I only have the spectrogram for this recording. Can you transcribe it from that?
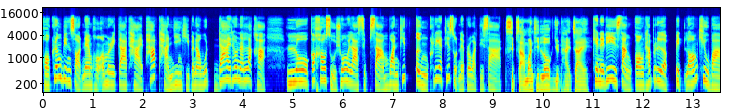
พอเครื่องบินสอดแนมของอเมริกาถ่ายภาพฐานยิงขีปนาวุธได้เท่านั้นล่ะค่ะ โลกก็เข้าสู่ช่วงเวลา 13 วันที่ตึงเครียดที่สุดในประวัติศาสตร์ 13 วันที่โลกหยุดหายใจ เคนเนดีสั่งกองทัพเรือปิดล้อมคิวบา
